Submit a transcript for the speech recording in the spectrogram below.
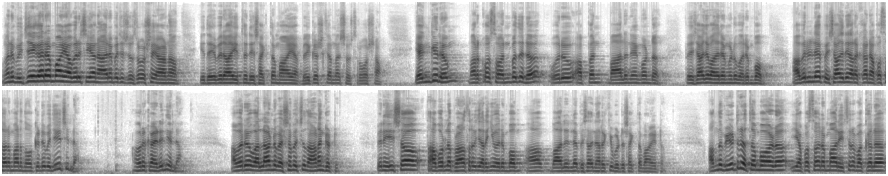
അങ്ങനെ വിജയകരമായി അവർ ചെയ്യാൻ ആരംഭിച്ച ശുശ്രൂഷയാണ് ഈ ദൈവരായത്തിന്റെ ശക്തമായ ബഹിഷ്കരണ ശുശ്രൂഷ. എങ്കിലും മർക്കോസ് ഒൻപതിൽ ഒരു അപ്പൻ ബാലനെയും കൊണ്ട് പിശാച് ബാലനെയും കൊണ്ട് വരുമ്പോൾ അവരിലെ പിശാചിനെ ഇറക്കാൻ അപ്പസാരന്മാർ നോക്കിയിട്ട് വിജയിച്ചില്ല അവർ കഴിഞ്ഞില്ല. അവർ വല്ലാണ്ട് വിഷമിച്ച് നാണം കെട്ടു. പിന്നെ ഈശോ താബൂറിലെ പ്രാർത്ഥനയ്ക്ക് ഇറങ്ങി വരുമ്പം ആ ബാലിലെ പിശാചിനെ ഇറക്കി വിട്ടു ശക്തമായിട്ട്. അന്ന് വീട്ടിലെത്തുമ്പോൾ ഈ അപ്പസ്വരന്മാർ ഈശ്വര മക്കൾ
